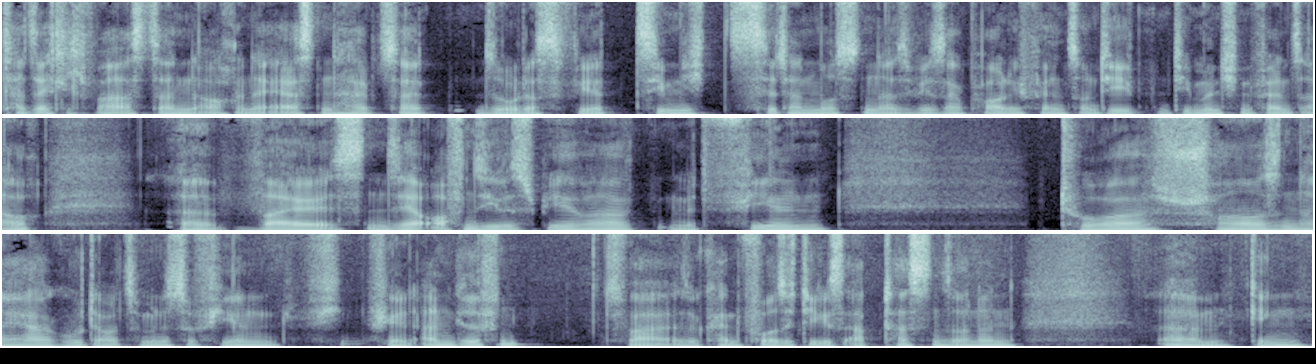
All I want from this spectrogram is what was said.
tatsächlich war es dann auch in der ersten Halbzeit so, dass wir ziemlich zittern mussten, also wir St. Pauli-Fans und die, die München-Fans auch, äh, weil es ein sehr offensives Spiel war mit vielen Torchancen, naja gut, aber zumindest so vielen, vielen Angriffen. Es war also kein vorsichtiges Abtasten, sondern ähm, ging,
